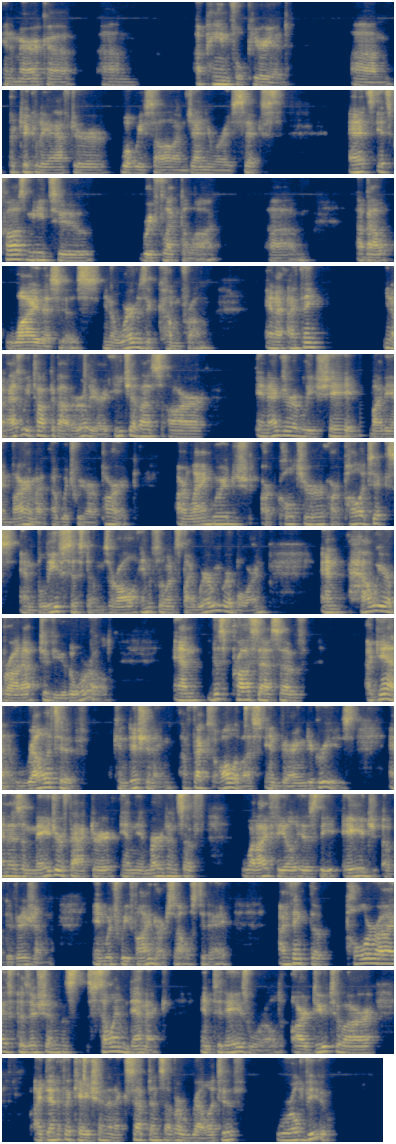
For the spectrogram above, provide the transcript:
in America um, a painful period, um, particularly after what we saw on January 6th. And it's, it's caused me to reflect a lot um, about why this is. You know, where does it come from? And I, I think, you know, as we talked about earlier, each of us are inexorably shaped by the environment of which we are a part. Our language, our culture, our politics, and belief systems are all influenced by where we were born and how we are brought up to view the world. And this process of, again, relative conditioning affects all of us in varying degrees and is a major factor in the emergence of what I feel is the age of division in which we find ourselves today. I think the polarized positions so endemic in today's world are due to our identification and acceptance of a relative worldview.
